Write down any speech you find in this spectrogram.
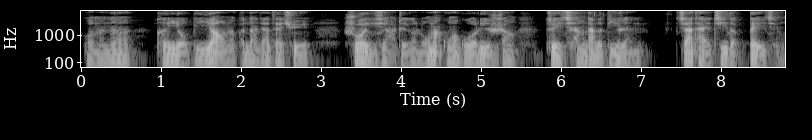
我们呢可以有必要呢跟大家再去说一下这个罗马共和国历史上最强大的敌人迦太基的背景。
